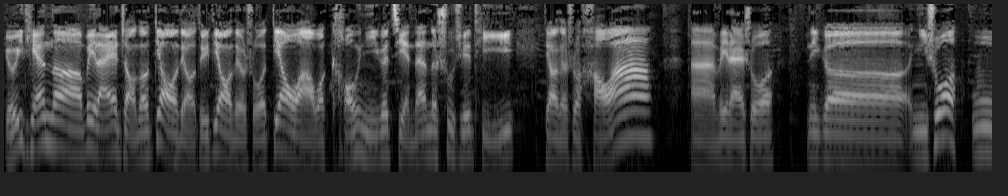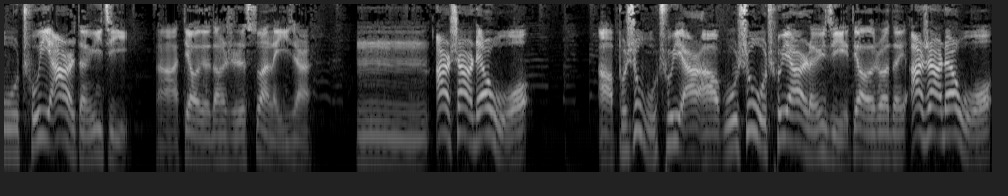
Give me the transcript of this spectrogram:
有一天呢，未来找到调调，对调调说：“调啊，我考你一个简单的数学题。”调调说：“好啊。”啊，未来说：“那个，你说五除以二等于几？”啊，调调当时算了一下。嗯，二十二点五，啊，不是五除以二啊，五十五除以二等于几？调调说等于二十二点五。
